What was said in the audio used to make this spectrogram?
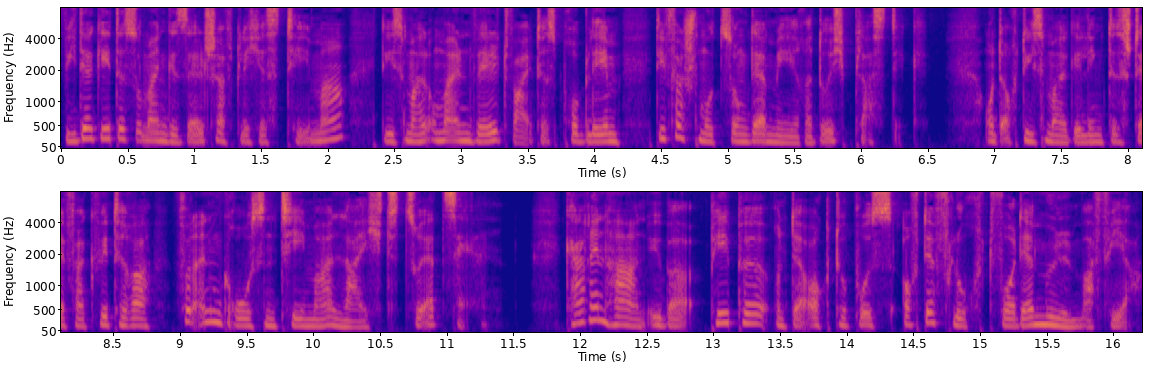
Wieder geht es um ein gesellschaftliches Thema, diesmal um ein weltweites Problem, die Verschmutzung der Meere durch Plastik. Und auch diesmal gelingt es Steffa Quitterer, von einem großen Thema leicht zu erzählen. Karin Hahn über Pepe und der Oktopus auf der Flucht vor der Müllmafia.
